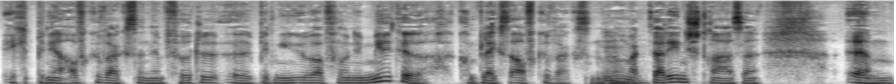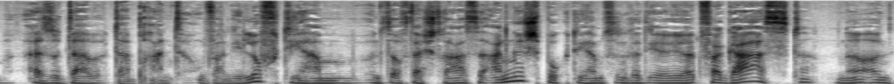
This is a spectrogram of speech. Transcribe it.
ich bin ja aufgewachsen in dem Viertel, äh, bin gegenüber von dem Mielke-Komplex aufgewachsen, mhm. Magdalenenstraße. Ähm, also da, da brannte irgendwann die Luft. Die haben uns auf der Straße angespuckt. Die haben uns gesagt, ihr gehört vergast. Ne? Und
